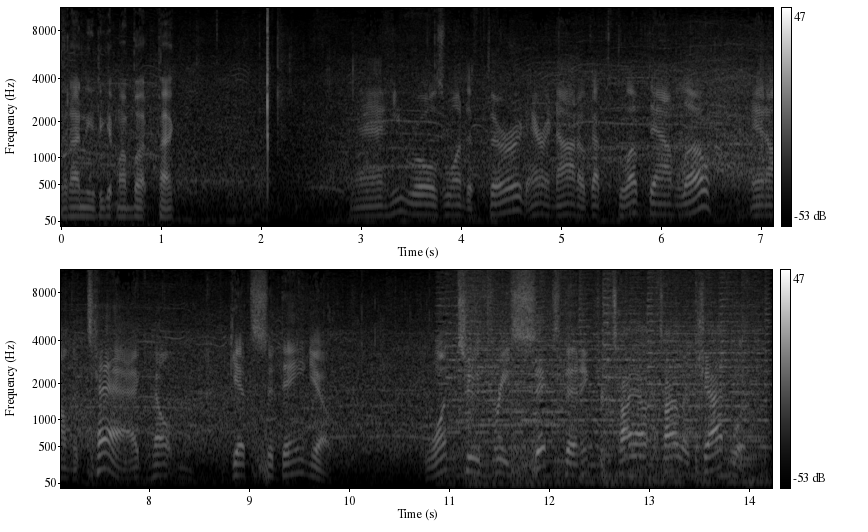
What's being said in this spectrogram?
that I need to get my butt back. And he rolls one to third. Arenado got the glove down low. And on the tag, Helton gets Cedeno. One, two, three, sixth inning for Tyler Chatwood.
